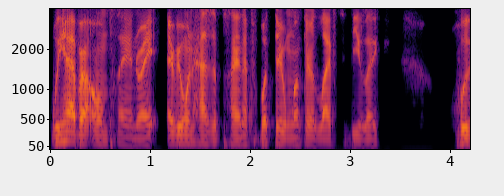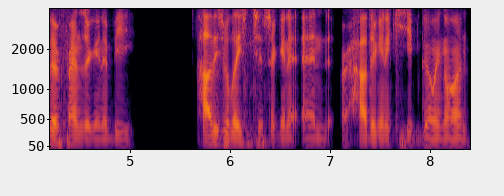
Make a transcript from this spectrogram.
we have our own plan, right? Everyone has a plan of what they want their life to be like, who their friends are going to be, how these relationships are going to end, or how they're going to keep going on.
